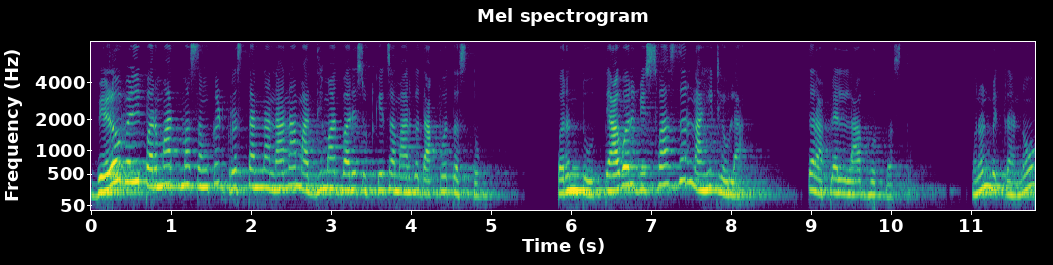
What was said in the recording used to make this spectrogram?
वेळोवेळी परमात्मा संकटग्रस्तांना नाना माध्यमाद्वारे सुटकेचा मार्ग दाखवत असतो. परंतु त्यावर विश्वास जर नाही ठेवला तर आपल्याला लाभ होत नसतो. म्हणून मित्रांनो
